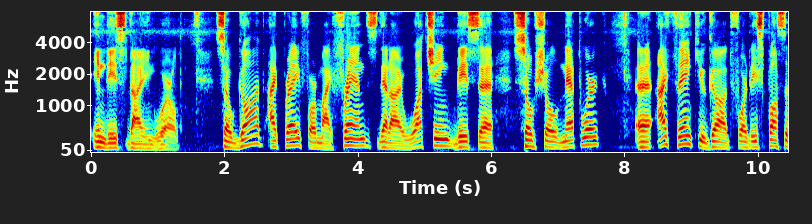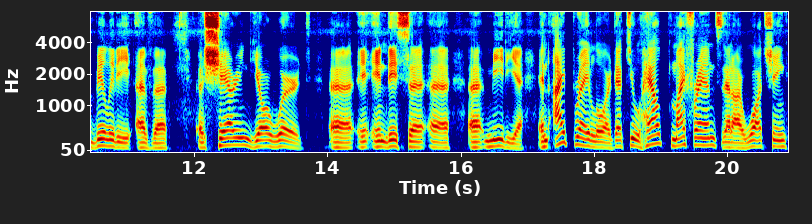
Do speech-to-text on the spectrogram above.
in this dying world. So, God, I pray for my friends that are watching this uh, social network. Uh, I thank you, God, for this possibility of uh, sharing your word uh, in this uh, uh, media. And I pray, Lord, that you help my friends that are watching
